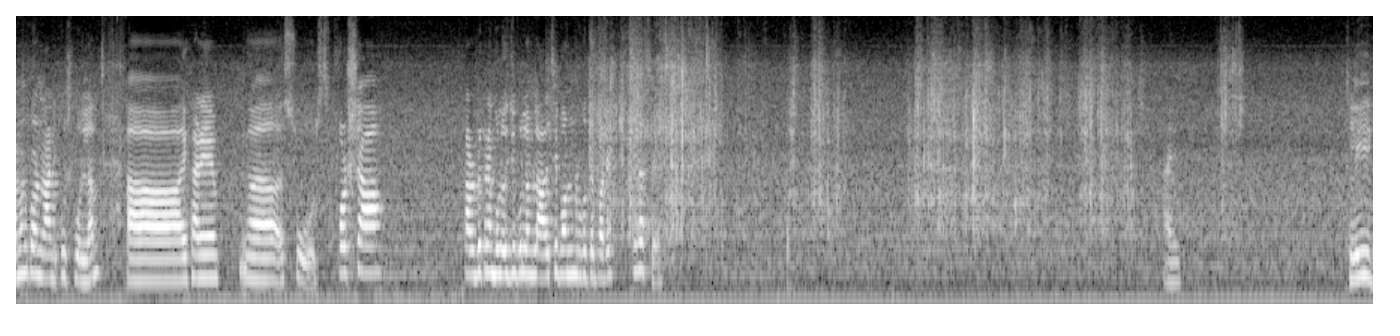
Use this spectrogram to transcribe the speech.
এমন কোনো নারী পুরুষ বললাম। এখানে ফর্সা। কারোর এখানে বলে যে বললাম, লালচে বর্ণের হতে পারে। ঠিক আছে? আই ক্লিক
